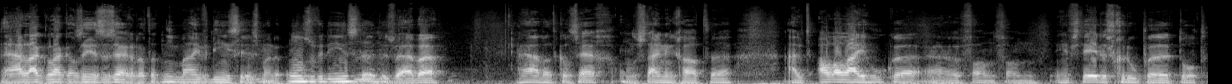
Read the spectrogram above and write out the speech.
Ja, laat, ik- laat ik als eerste zeggen dat dat niet mijn verdienste is, maar de onze verdienste. Mhm. Dus we hebben, ja, wat ik al zeg, ondersteuning gehad eh, uit allerlei hoeken. eh, van, van investeerdersgroepen tot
